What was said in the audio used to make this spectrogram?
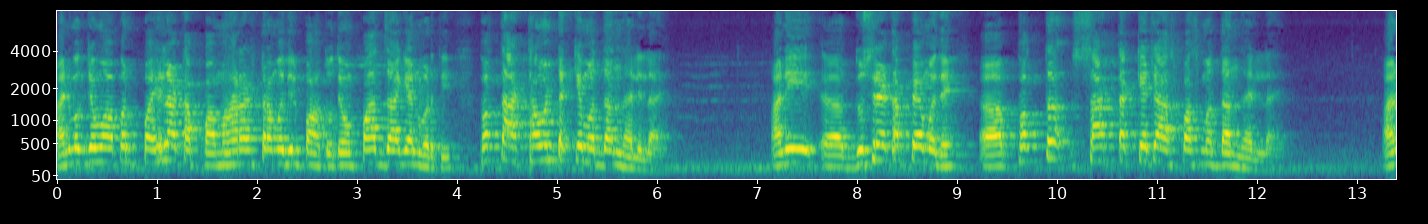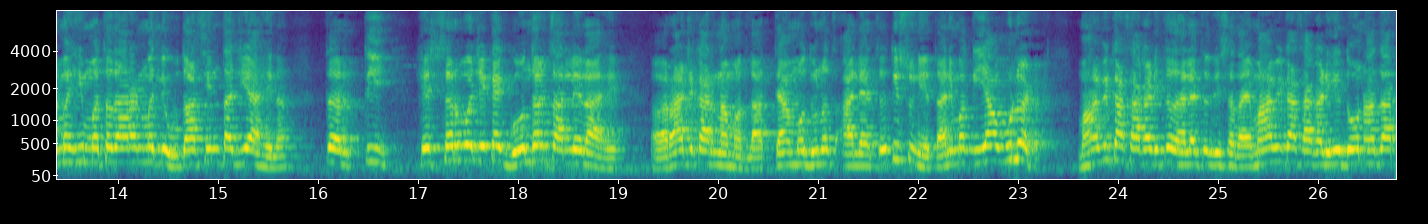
आणि मग जेव्हा आपण पहिला टप्पा महाराष्ट्रामधील पाहतो तेव्हा पाच जाग्यांवरती फक्त अठ्ठावन्न टक्के मतदान झालेलं आहे. आणि दुसऱ्या टप्प्यामध्ये फक्त साठ टक्क्याच्या आसपास मतदान झालेलं आहे. आणि मग ही मतदारांमधली उदासीनता जी आहे ना तर ती हे सर्व जे काही गोंधळ चाललेला आहे राजकारणामधला त्यामधूनच आल्याचं दिसून येतं. आणि मग या उलट महाविकास आघाडीचं झाल्याचं दिसत आहे. महाविकास आघाडी ही दोन हजार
